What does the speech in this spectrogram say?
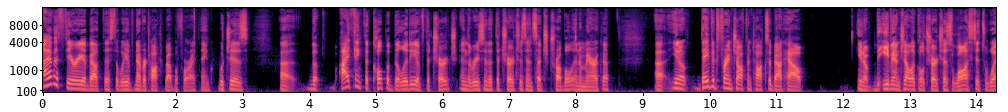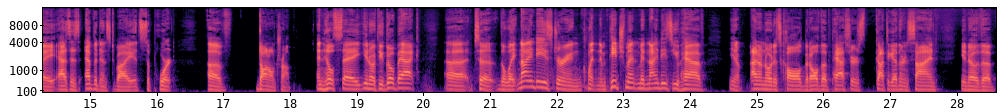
I have a theory about this that we have never talked about before. I think, which is uh, the I think the culpability of the church and the reason that the church is in such trouble in America. Uh, you know, David French often talks about how you know the evangelical church has lost its way, as is evidenced by its support of Donald Trump. And he'll say, you know, if you go back uh, to the late '90s during Clinton impeachment, mid '90s, you have, you know, I don't know what it's called, but all the pastors got together and signed, you know, the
